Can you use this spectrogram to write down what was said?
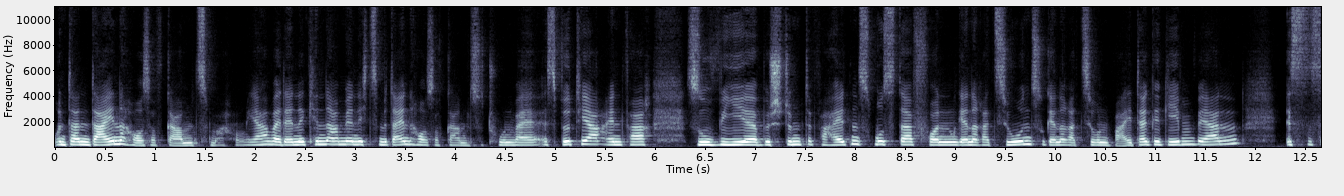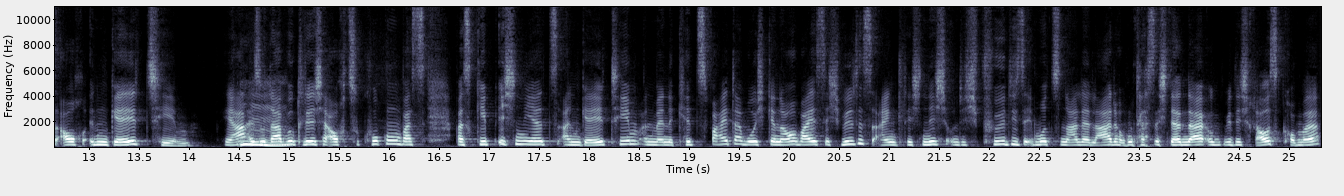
und dann deine Hausaufgaben zu machen. Ja, weil deine Kinder haben ja nichts mit deinen Hausaufgaben zu tun, weil es wird ja einfach so wie bestimmte Verhaltensmuster von Generation zu Generation weitergegeben werden, ist es auch in Geldthemen. Ja, also da mhm. wirklich auch zu gucken, was, was gebe ich denn jetzt an Geldthemen an meine Kids weiter, wo ich genau weiß, ich will das eigentlich nicht und ich fühle diese emotionale Ladung, dass ich dann da irgendwie nicht rauskomme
